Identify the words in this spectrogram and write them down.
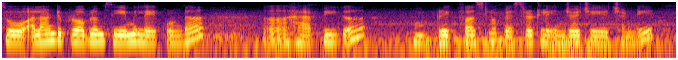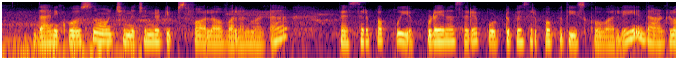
సో అలాంటి ప్రాబ్లమ్స్ ఏమీ లేకుండా హ్యాపీగా బ్రేక్ఫాస్ట్లో పెసరట్లు ఎంజాయ్ చేయొచ్చండి. దానికోసం చిన్న చిన్న టిప్స్ ఫాలో అవ్వాలన్నమాట. పెసరపప్పు ఎప్పుడైనా సరే పొట్టు పెసరపప్పు తీసుకోవాలి. దాంట్లో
